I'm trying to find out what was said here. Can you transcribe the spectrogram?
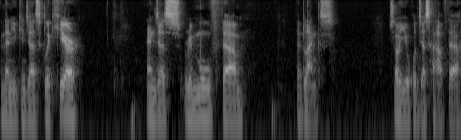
and then you can just click here and just remove the, the blanks. So you will just have the,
